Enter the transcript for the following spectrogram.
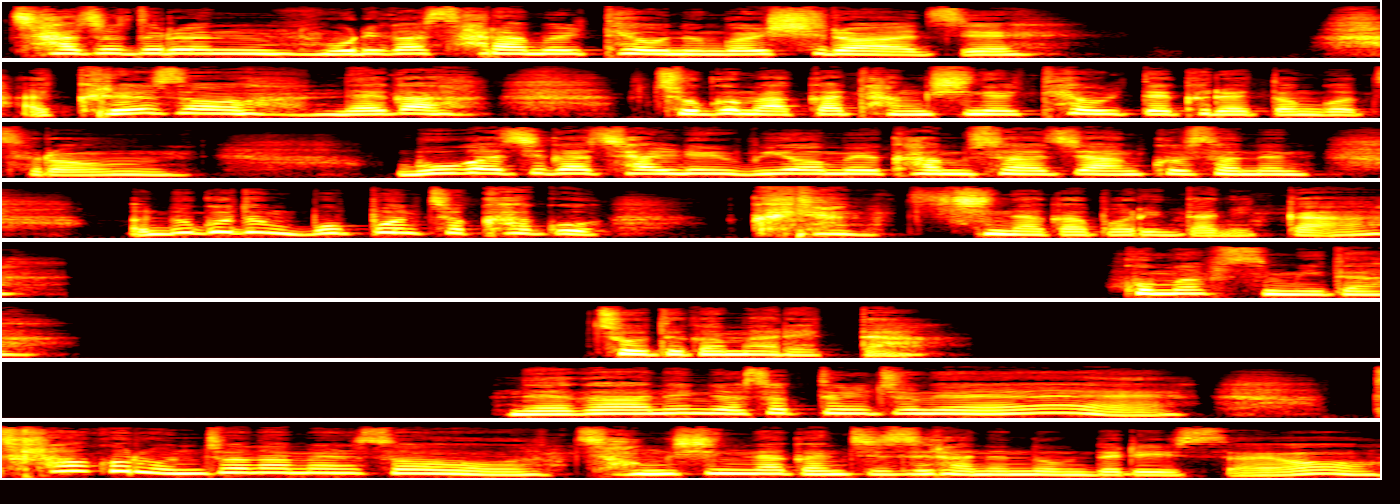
차주들은 우리가 사람을 태우는 걸 싫어하지. 아, 그래서 내가 조금 아까 당신을 태울 때 그랬던 것처럼 모가지가 잘릴 위험을 감수하지 않고서는 누구든 못 본 척하고 그냥 지나가 버린다니까. 고맙습니다. 조드가 말했다. 내가 아는 녀석들 중에 트럭을 운전하면서 정신 나간 짓을 하는 놈들이 있어요.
